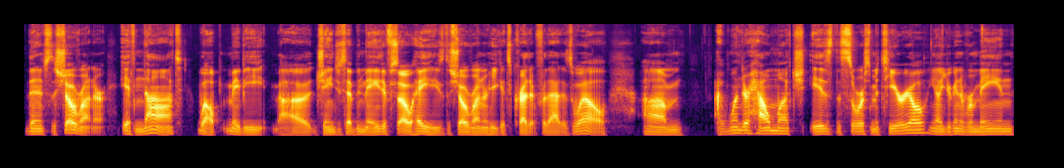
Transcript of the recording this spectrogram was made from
then it's the showrunner. If not, well, maybe uh, changes have been made. If so, hey, he's the showrunner. He gets credit for that as well. Um, I wonder how much is the source material. You know, you're going to remain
